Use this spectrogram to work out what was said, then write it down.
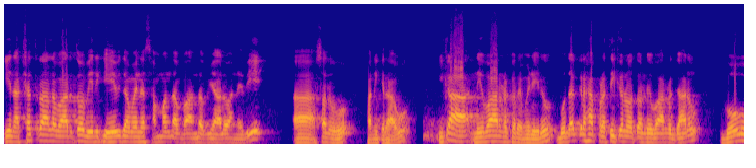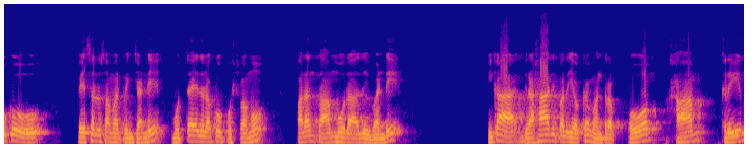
ఈ నక్షత్రాల వారితో వీరికి ఏ విధమైన సంబంధ బాంధవ్యాలు అనేవి అసలు పనికిరావు. ఇక నివారణకు రెమెడీలు. బుధగ్రహ ప్రతికూలత నివారణకు గాను గోవుకు పెసలు సమర్పించండి. ముత్తైదులకు పుష్పము ఫలం తాంబూరాలు ఇవ్వండి. ఇక గ్రహాధిపతి యొక్క మంత్రం. ఓం హాం క్రీం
